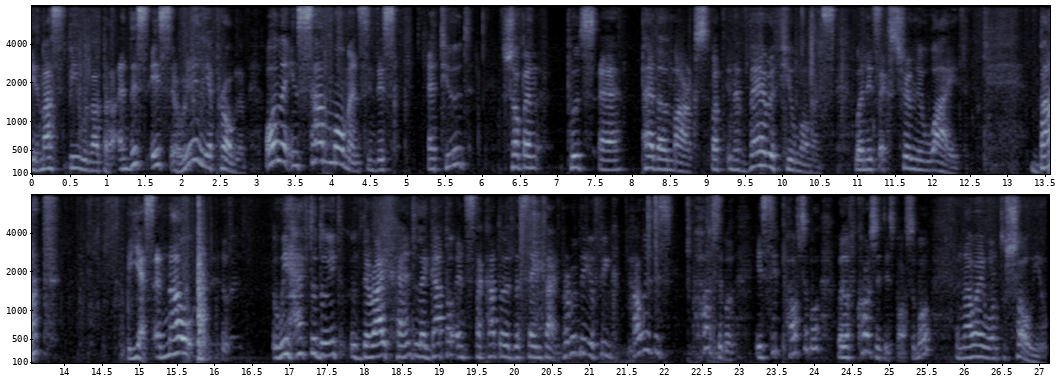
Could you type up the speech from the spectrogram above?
It must be without pedal. And this is really a problem. Only in some moments in this etude Chopin puts uh, pedal marks but in a very few moments when it's extremely wide but Yes, and now we have to do it with the right hand, legato and staccato at the same time. Probably you think, how is this possible? Is it possible? Well, of course it is possible. And now I want to show you.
